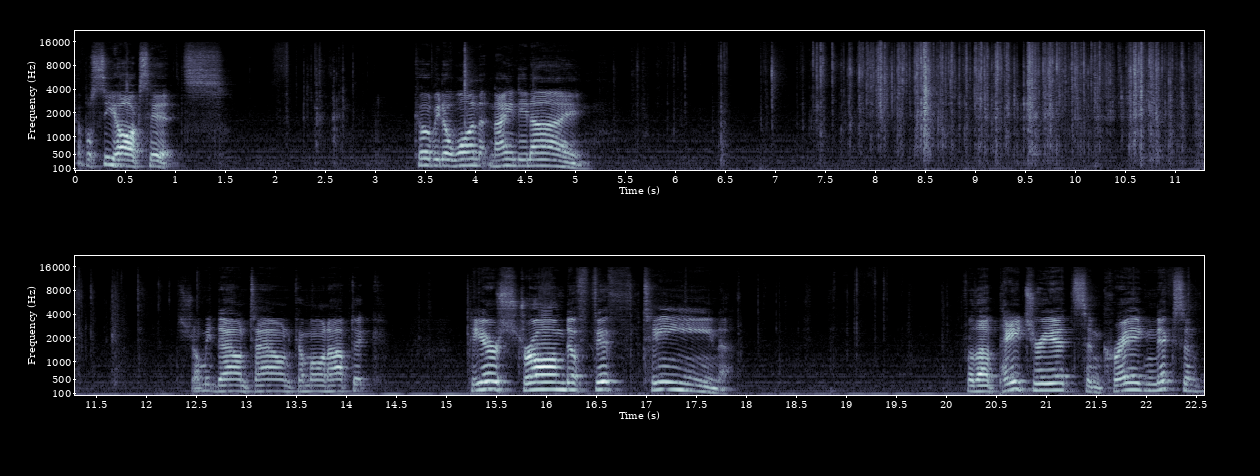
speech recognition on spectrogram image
Couple Seahawks hits. Coby to 199. Show me downtown. Come on, Optic. Pierre Strong to 15. For the Patriots and Craig Nixon.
